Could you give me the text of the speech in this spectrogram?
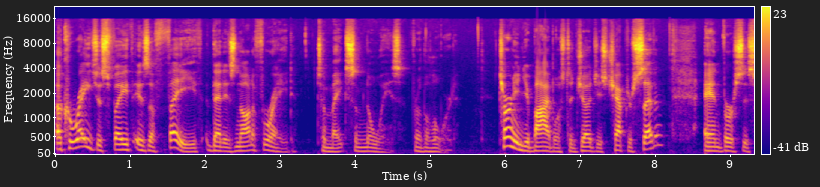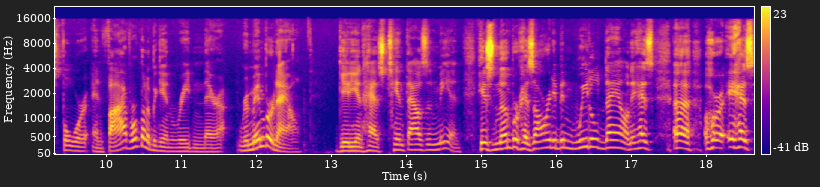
a courageous faith is a faith that is not afraid to make some noise for the Lord. Turn in your Bibles to Judges chapter 7 and verses 4 and 5. We're going to begin reading there. Remember now, Gideon has 10,000 men. His number has already been wheedled down. It has, uh, or it has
